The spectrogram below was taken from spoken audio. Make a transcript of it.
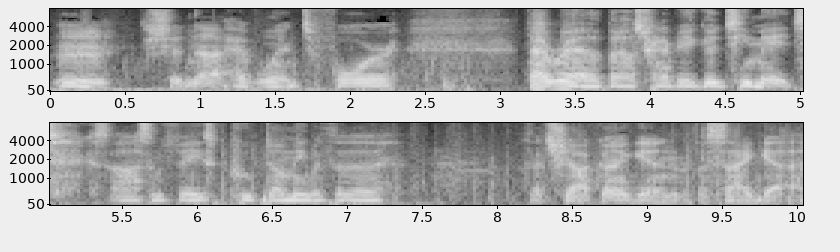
Hmm should not have went for that rev, but I was trying to be a good teammate, because Awesome Face pooped on me with, uh, the, that shotgun again, the Saiga.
